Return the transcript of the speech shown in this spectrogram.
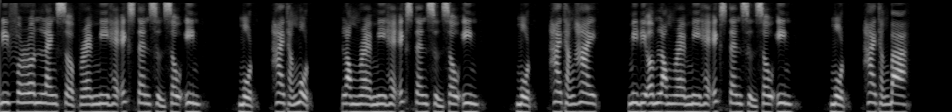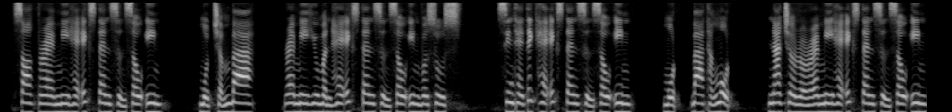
Different lengths of Remy hair extensions so in. 1. 2 tháng 1. Long Remy hair extension so in. 1. 2 tháng 2. Medium long Remy hair extension Show in. 1. 2 tháng 3. Short Remy hair extension Show in. 1.3. Remy human hair extension Show in versus synthetic hair extension Show in. 1. 3 tháng 1. Natural Remy hair extension Show in.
